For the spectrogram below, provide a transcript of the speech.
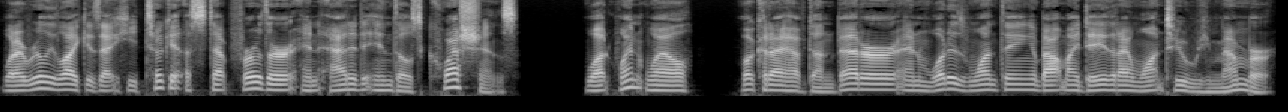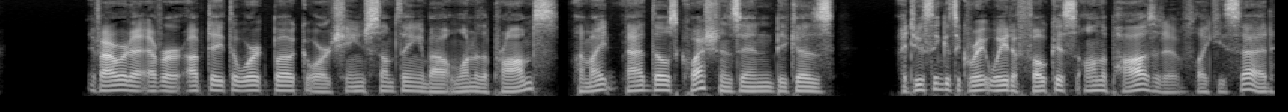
What I really like is that he took it a step further and added in those questions. What went well? What could I have done better? And what is one thing about my day that I want to remember? If I were to ever update the workbook or change something about one of the prompts, I might add those questions in because I do think it's a great way to focus on the positive, like he said,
